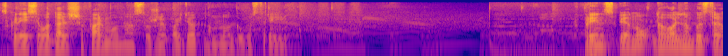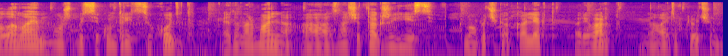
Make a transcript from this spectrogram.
Скорее всего, дальше фарма у нас уже пойдет намного быстрее. В принципе, ну, довольно быстро ломаем, может быть, секунд 30 уходит, это нормально. А, значит, также есть кнопочка Collect Reward, давайте включим.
